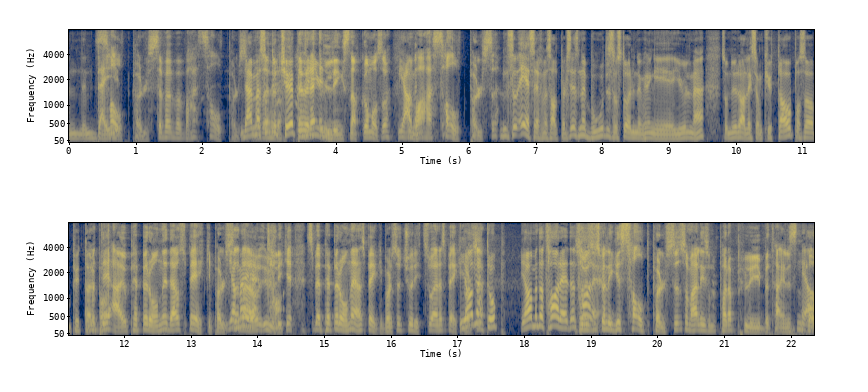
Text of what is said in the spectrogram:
en deig... Saltpølse? Hva, er saltpølse? Men Det så du hører- kjøper Det hører. Elling snakke om også. Ja, men, men- hva er saltpølse? Så jeg ser for meg saltpølse. Sånne boder som står rundt omkring i hjulene, som du da liksom kutter opp, og så putter Men du på. det er jo pepperoni. Det er jo spekepølse. Ja, men det er jo ulike Pepperoni er en spekepølse, chorizo er en spekepølse. Ja, nettopp! Ja, men da tar jeg, da så hvis du skal ligge saltpølse, som er liksom paraplybetegnelsen Ja, på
